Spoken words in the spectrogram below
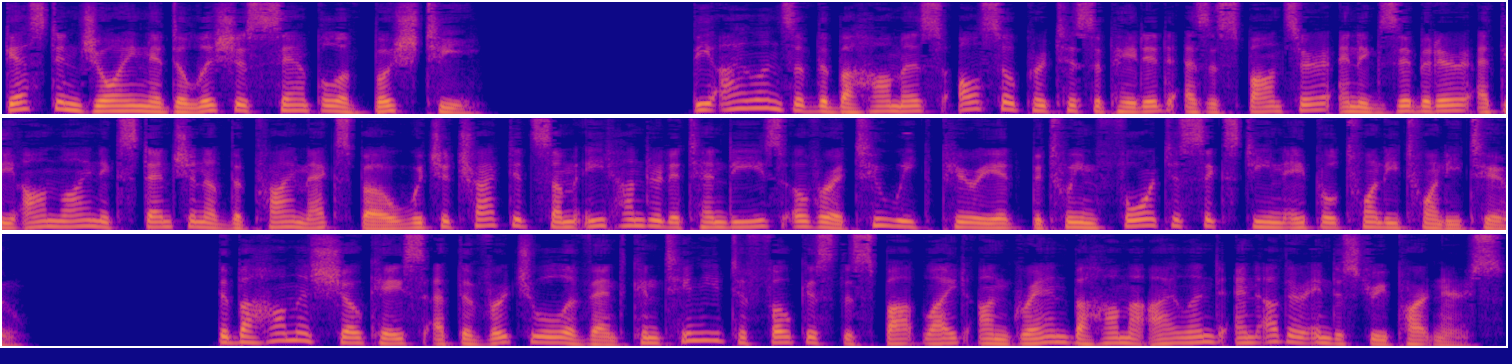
Guest enjoying a delicious sample of bush tea. The islands of the Bahamas also participated as a sponsor and exhibitor at the online extension of the Prime Expo which attracted some 800 attendees over a two-week period between 4 to 16 April 2022. The Bahamas showcase at the virtual event continued to focus the spotlight on Grand Bahama Island and other industry partners.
